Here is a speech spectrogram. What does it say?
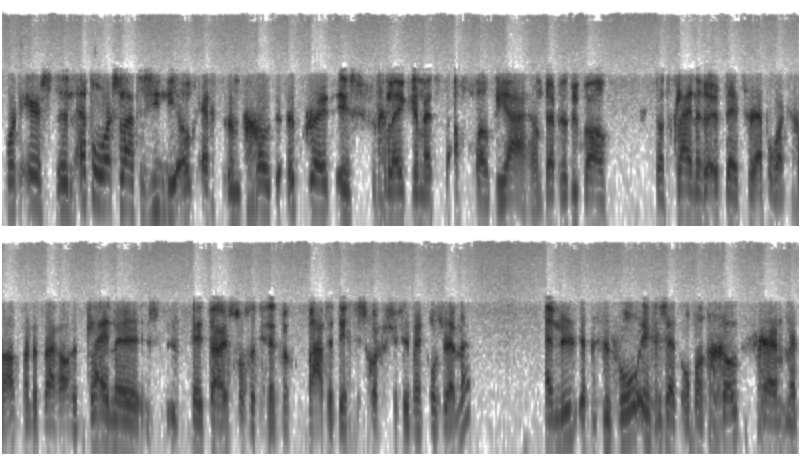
voor het eerst een Apple Watch laten zien die ook echt een grote upgrade is vergeleken met de afgelopen jaren. Want we hebben natuurlijk wel wat kleinere updates voor Apple Watch gehad. Maar dat waren altijd kleine details, zoals dat hij net waterdicht is geworden als je ermee kon zwemmen. En nu hebben ze vol ingezet op een groot scherm met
